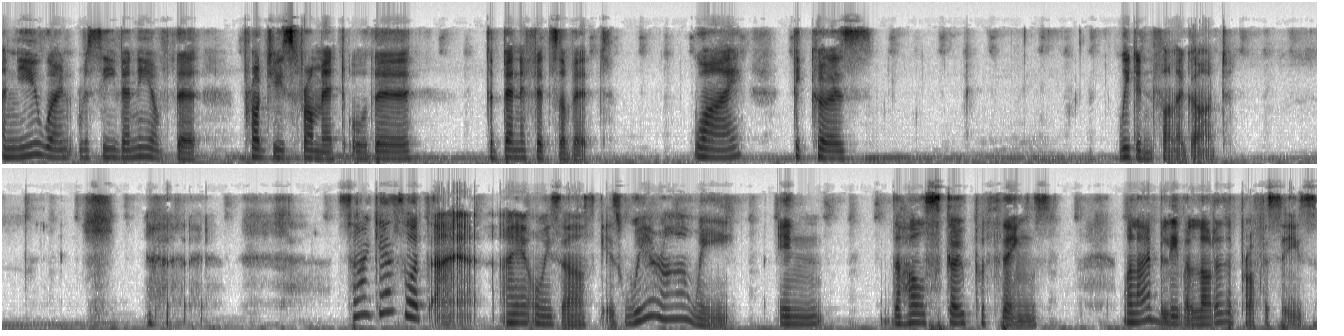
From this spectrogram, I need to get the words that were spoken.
and you won't receive any of the produce from it or the the benefits of it. Why? Because we didn't follow God. so I guess what I, I always ask is where are we in the whole scope of things? Well, I believe a lot of the prophecies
